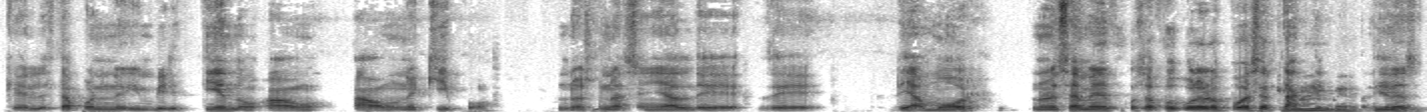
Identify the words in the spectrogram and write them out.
que él está poniendo, invirtiendo a un, a un equipo, no es una señal de, de, de, amor? No necesariamente, o sea, futbolero puede ser táctico, ¿entiendes?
